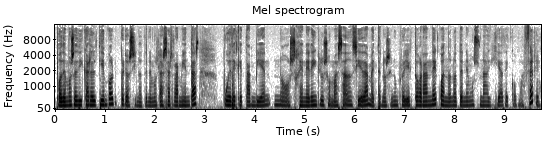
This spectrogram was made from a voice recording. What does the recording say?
podemos dedicar el tiempo, pero si no tenemos las herramientas, puede que también nos genere incluso más ansiedad meternos en un proyecto grande cuando no tenemos una guía de cómo hacerlo.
